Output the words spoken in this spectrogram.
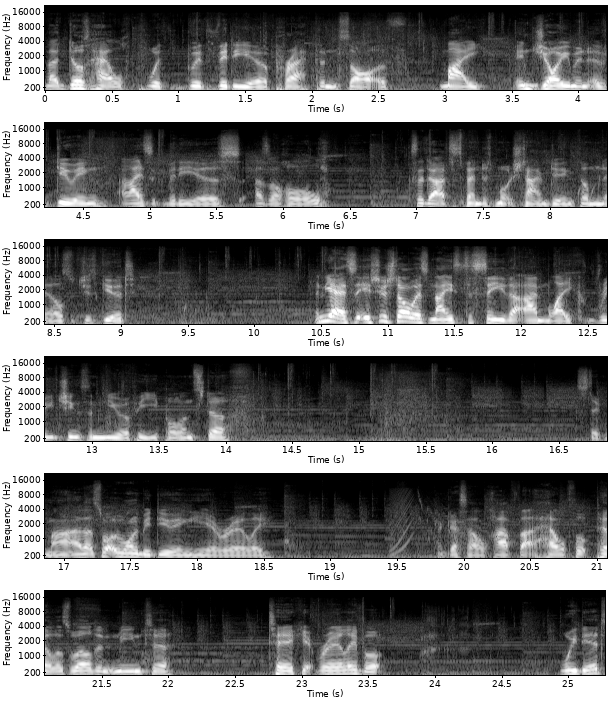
that does help with, with video prep and sort of my enjoyment of doing Isaac videos as a whole. Because I don't have to spend as much time doing thumbnails, which is good. And yeah, it's, it's just always nice to see that I'm, like, reaching some newer people and stuff. Stigmata, uh, that's what we want to be doing here, really. I guess I'll have that health up pill as well. Didn't mean to take it, really, but we did.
